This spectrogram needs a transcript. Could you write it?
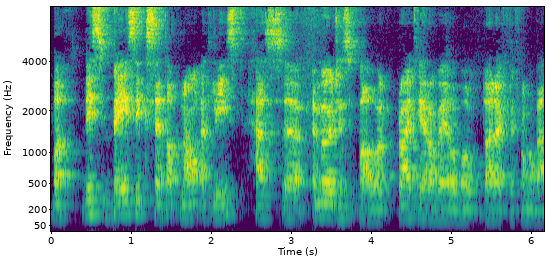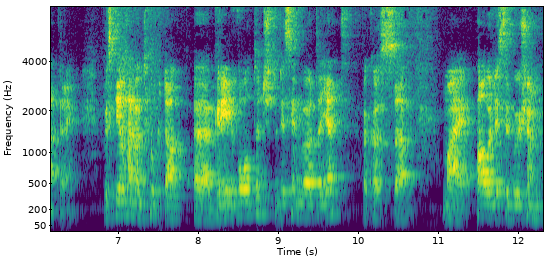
but this basic setup now at least has uh, emergency power right here available directly from a battery. We still haven't hooked up uh, grid voltage to this inverter yet because uh, my power distribution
